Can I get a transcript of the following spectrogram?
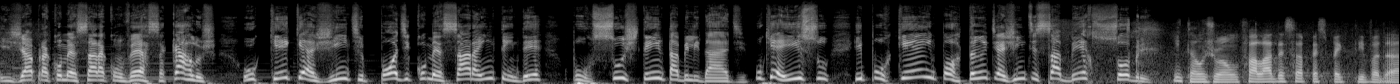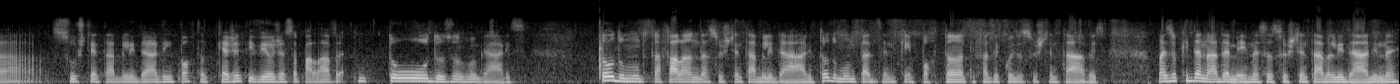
E já para começar a conversa, Carlos, o que que a gente pode começar a entender por sustentabilidade? O que é isso e por que é importante a gente saber sobre? Então, João, falar dessa perspectiva da sustentabilidade é importante, porque a gente vê hoje essa palavra em todos os lugares. Todo mundo está falando da sustentabilidade, todo mundo está dizendo que é importante fazer coisas sustentáveis. Mas o que danado é mesmo essa sustentabilidade, né?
